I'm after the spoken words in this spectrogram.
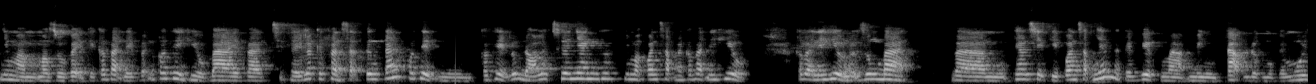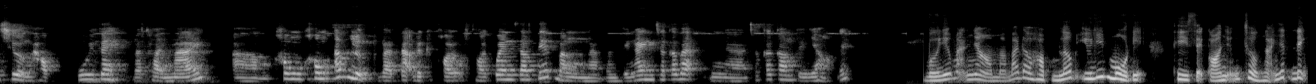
nhưng mà mặc dù vậy thì các bạn ấy vẫn có thể hiểu bài và chị thấy là cái phản xạ tương tác có thể có thể lúc đó là chưa nhanh thôi. Nhưng mà quan trọng là các bạn ấy hiểu. Các bạn ấy hiểu nội dung bài. Và theo chị thì quan trọng nhất là cái việc mà mình tạo được một cái môi trường học vui vẻ và thoải mái. À, không không áp lực và tạo được cái thói thói quen giao tiếp bằng bằng tiếng Anh cho các bạn à, cho các con từ nhỏ đấy với những bạn nhỏ mà bắt đầu học lớp unit 1 ý, thì sẽ có những trở ngại nhất định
